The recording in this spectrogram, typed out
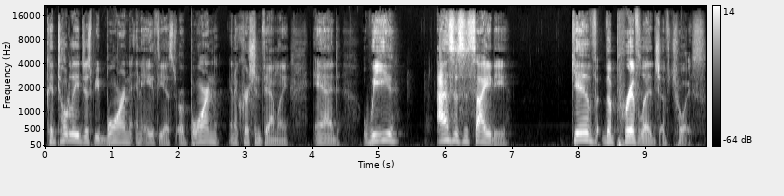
could totally just be born an atheist or born in a Christian family, and we, as a society, give the privilege of choice,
